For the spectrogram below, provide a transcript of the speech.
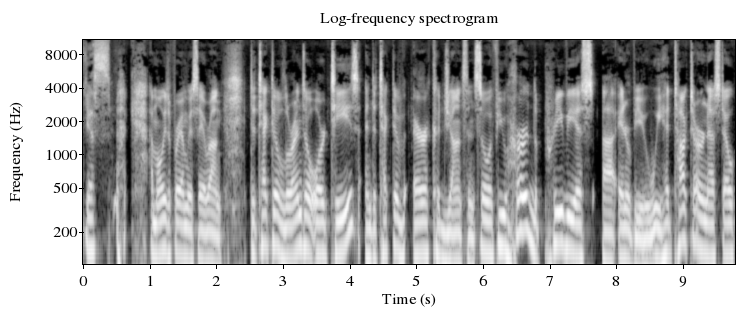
Yes. I'm always afraid I'm going to say it wrong. Detective Lorenzo Ortiz and Detective Erica Johnson. So if you heard the previous uh, interview, we had talked to Ernesto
